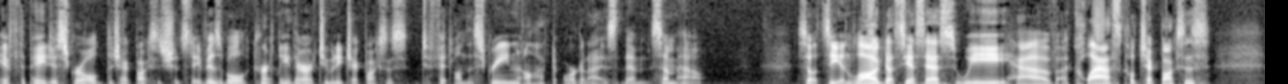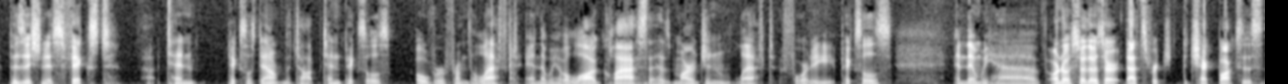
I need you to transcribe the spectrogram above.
If the page is scrolled, the checkboxes should stay visible. Currently, there are too many checkboxes to fit on the screen. I'll have to organize them somehow. So let's see, in log.css, we have a class called checkboxes. Position is fixed, uh, 10 pixels down from the top, 10 pixels over from the left. And then we have a log class that has margin left 40 pixels and then we have or no so those are that's for ch the checkboxes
